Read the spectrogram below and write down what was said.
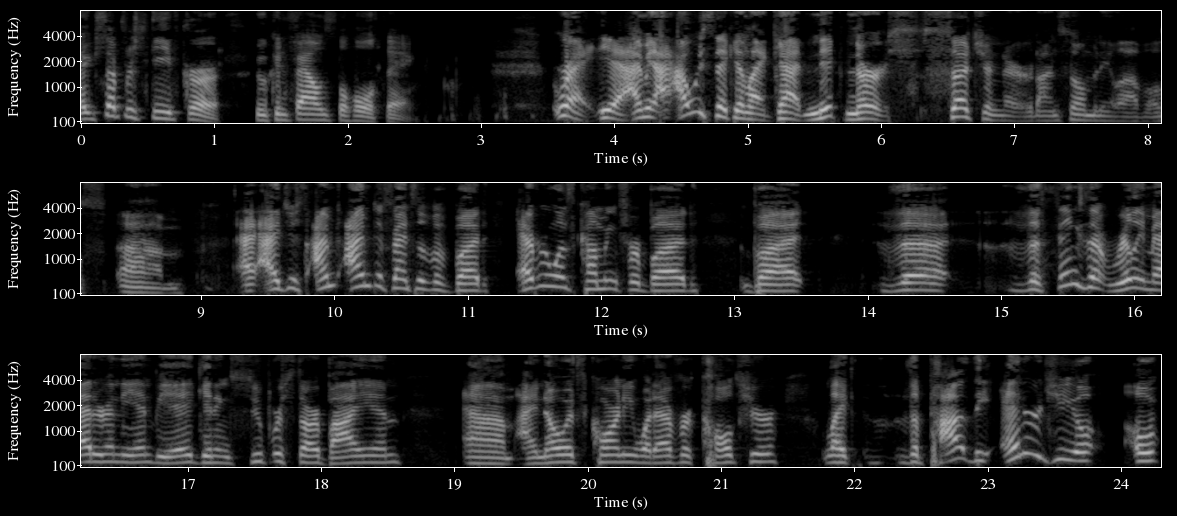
except for Steve Kerr, who confounds the whole thing. Right. Yeah. I mean, I, I was thinking like, God, Nick Nurse, such a nerd on so many levels. Um, I, I just, I'm, I'm defensive of Bud. Everyone's coming for Bud, but the, the things that really matter in the NBA, getting superstar buy-in. Um, I know it's corny, whatever culture, like the the energy o- o-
